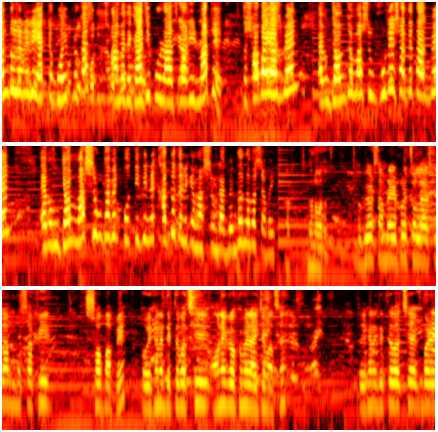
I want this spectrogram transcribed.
আন্দোলনেরই একটা বই প্রকাশ আমাদের গাজীপুর রাজবাড়ির মাঠে। তো সবাই আসবেন এবং জমজম মাশরুম ফুডের সাথে থাকবেন এবং জম মাশরুম খাবেন, প্রতিদিনের খাদ্য তালিকায় মাশরুম রাখবেন। ধন্যবাদ সবাই ধন্যবাদ। আপু। তো ভিউয়ার্স আমরা এরপরে চলে আসলাম মুসাফির শপ আপে তো এখানে দেখতে পাচ্ছি অনেক রকমের আইটেম আছে। তো এখানে দেখতে পাচ্ছি একবারে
